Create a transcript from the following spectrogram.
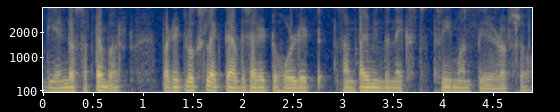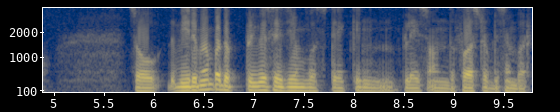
the end of September, but it looks like they have decided to hold it sometime in the next three month period or so. So we remember the previous AGM was taking place on the 1st of December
